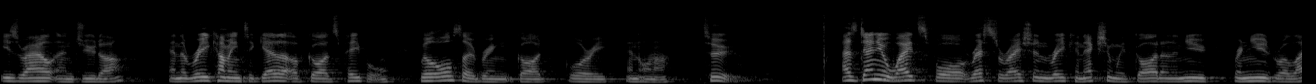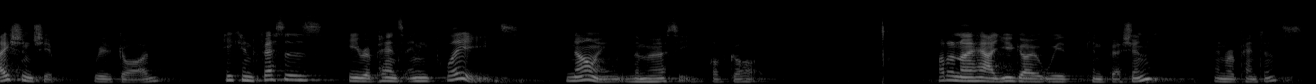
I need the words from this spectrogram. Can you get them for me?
Israel and Judah, and the recoming together of God's people will also bring God glory and honor 2. As Daniel waits for restoration, reconnection with God, and a new renewed relationship with God, he confesses, he repents, and he pleads, knowing the mercy of God. I don't know how you go with confession and repentance,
